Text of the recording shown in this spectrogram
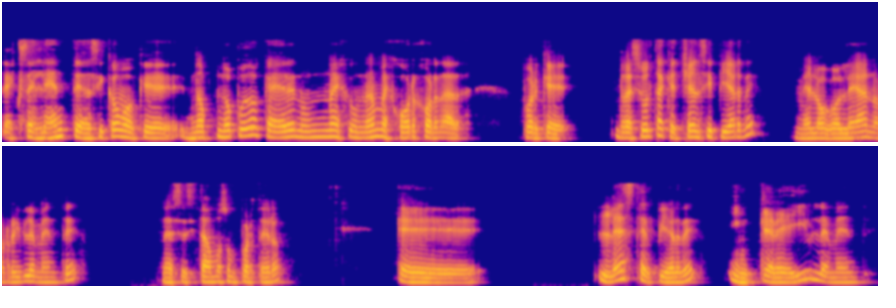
excelente, así como que no, no pudo caer en una, una, mejor jornada, porque resulta que Chelsea pierde, me lo golean horriblemente, necesitamos un portero. Eh, Leicester pierde increíblemente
